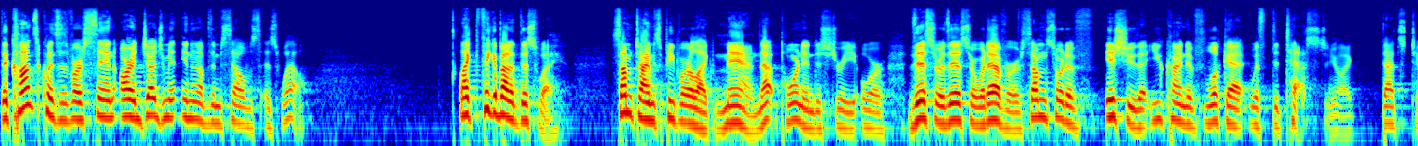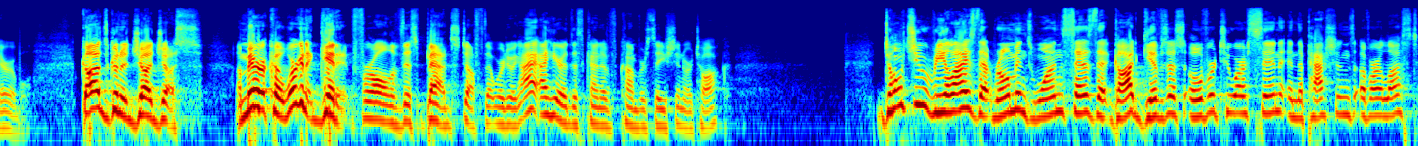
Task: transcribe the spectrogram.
the consequences of our sin are a judgment in and of themselves as well. Like, think about it this way. Sometimes people are like, man, that porn industry, or this or this or whatever, some sort of issue that you kind of look at with detest. And you're like, that's terrible. God's going to judge us. America, we're going to get it for all of this bad stuff that we're doing. I, I hear this kind of conversation or talk. Don't you realize that Romans 1 says that God gives us over to our sin and the passions of our lust?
